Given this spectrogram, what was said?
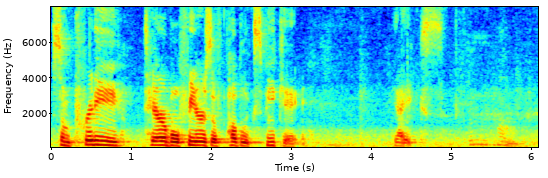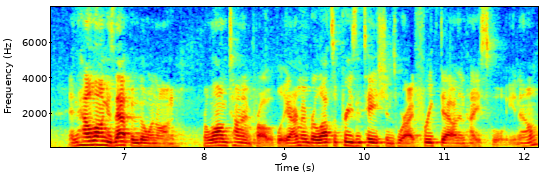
some pretty terrible fears of public speaking. Yikes. And how long has that been going on? For a long time, probably. I remember lots of presentations where I freaked out in high school, you know?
